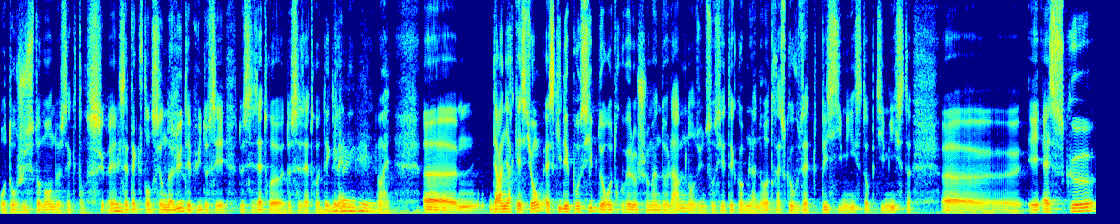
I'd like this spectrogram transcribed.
autour justement de cette extension, cette extension de la lutte et puis de ces, de ces êtres, de ces êtres déglingués. dernière question, est-ce qu'il est possible de retrouver le chemin de l'âme dans une société comme la nôtre? Est-ce que vous êtes pessimiste, optimiste? Et est-ce que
